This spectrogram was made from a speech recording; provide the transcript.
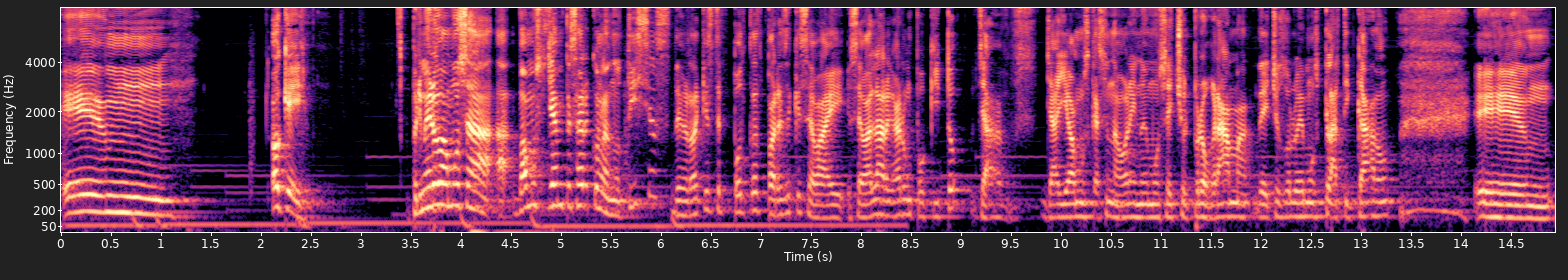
Em, ok. Primero vamos a, vamos ya a empezar con las noticias. De verdad que este podcast parece que se va, a, se va a alargar un poquito. Ya, ya llevamos casi una hora y no hemos hecho el programa. De hecho, solo hemos platicado. Eh,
